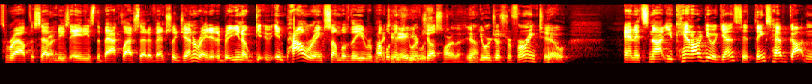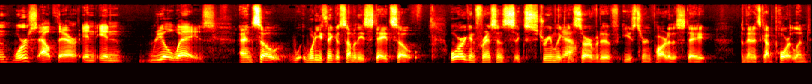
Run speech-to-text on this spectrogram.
throughout the 70s, 80s, the backlash that eventually generated, but you know, g- empowering some of the Republicans you were just part of that, yeah. you were just referring to. Yeah. And it's not you can't argue against it. Things have gotten worse out there in, in real ways. And so, what do you think of some of these states? So, Oregon, for instance, extremely Yeah. conservative eastern part of the state, and then it's got Portland,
